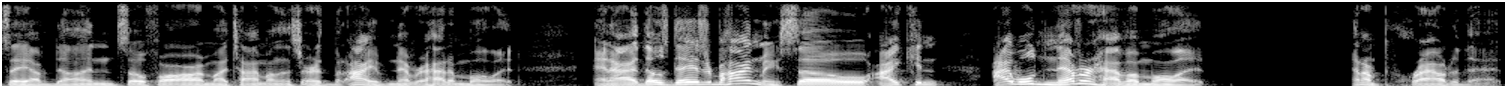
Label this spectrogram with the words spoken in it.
say I've done so far on my time on this earth, but I have never had a mullet. And I those days are behind me. So I can I will never have a mullet. And I'm proud of that.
